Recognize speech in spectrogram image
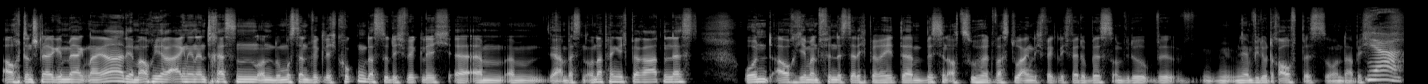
auch dann schnell gemerkt, naja, die haben auch ihre eigenen Interessen und du musst dann wirklich gucken, dass du dich wirklich äh, ähm, ähm, ja, am besten unabhängig beraten lässt und auch jemand findest, der dich berät, der ein bisschen auch zuhört, was du eigentlich wirklich, wer du bist und wie du, wie, wie du drauf bist. So. Und da habe ich ja.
